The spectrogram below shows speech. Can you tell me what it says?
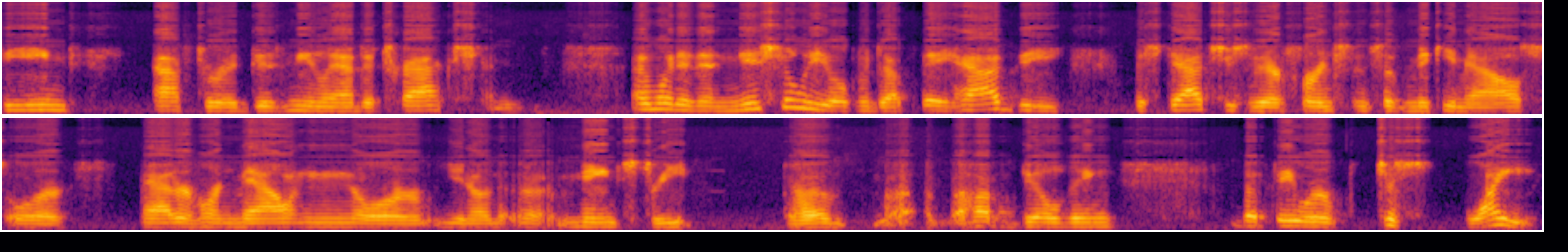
themed after a Disneyland attraction. And when it initially opened up, they had the the statues there, for instance, of Mickey Mouse or Matterhorn Mountain or you know uh, Main Street uh, hub building, but they were just white,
